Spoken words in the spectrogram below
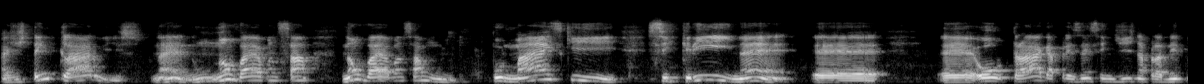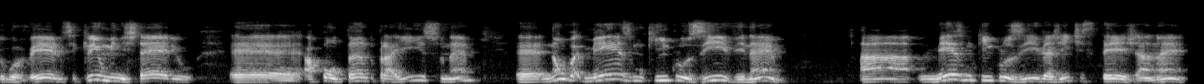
A gente tem claro isso, né? Não, não vai avançar, não vai avançar muito por mais que se crie, né, é, é, ou traga a presença indígena para dentro do governo, se cria um ministério é, apontando para isso, né, é, não vai, mesmo que inclusive, né, a, mesmo que inclusive a gente esteja, né,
